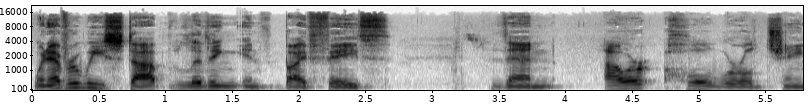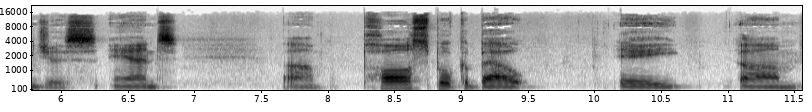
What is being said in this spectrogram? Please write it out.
whenever we stop living in by faith, then our whole world changes. And um, Paul spoke about a, um,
